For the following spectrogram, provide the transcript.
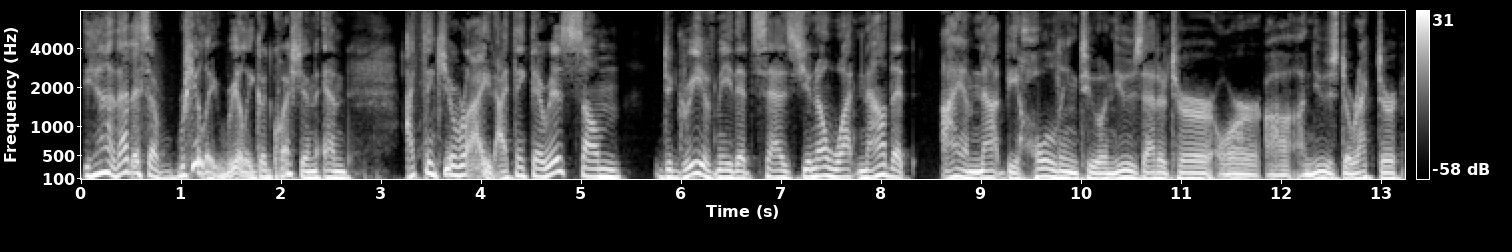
Yeah, that is a really, really good question. And I think you're right. I think there is some degree of me that says, you know what, now that I am not beholding to a news editor or uh, a news director,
